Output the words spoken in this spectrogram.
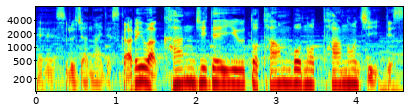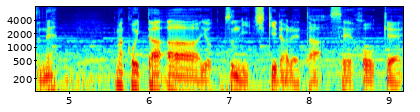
えー、するじゃないですか。あるいは漢字で言うと田んぼの田の字ですね、まあ、こういったあ4つに仕切られた正方形、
